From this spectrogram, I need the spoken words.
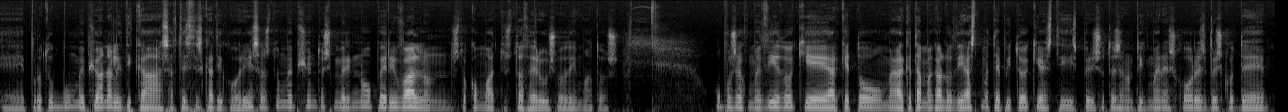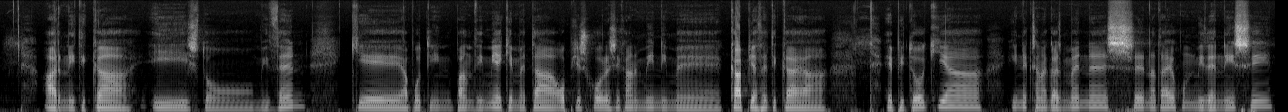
Ε, πρωτού μπούμε πιο αναλυτικά σε αυτές τις κατηγορίες, ας δούμε ποιο είναι το σημερινό περιβάλλον στο κομμάτι του σταθερού εισοδήματος. Όπως έχουμε δει εδώ και αρκετό, αρκετά μεγάλο διάστημα, τα επιτόκια στις περισσότερες αναπτυγμένες χώρες βρίσκονται αρνητικά ή στο μηδέν και από την πανδημία και μετά όποιες χώρες είχαν μείνει με κάποια θετικά επιτόκια είναι εξαναγκασμένες να τα έχουν μηδενίσει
